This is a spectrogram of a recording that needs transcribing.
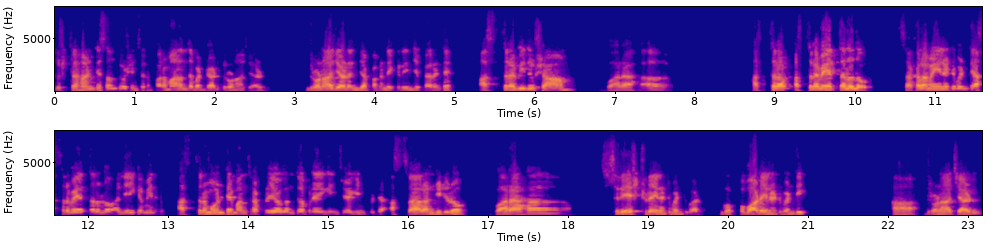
తుష్ట అంటే సంతోషించడం పరమానందపడ్డాడు ద్రోణాచార్యుడు। ద్రోణాచార్యుడు అని చెప్పకుండా ఇక్కడ ఏం చెప్పారంటే అస్త్ర విదుషాం వరహ అస్త్ర అస్త్రవేత్తలలో సకలమైనటువంటి అస్త్రవేత్తలలో అనేకమైన అస్త్రము అంటే మంత్ర ప్రయోగంతో ప్రయోగించేటువంటి అస్త్రాలన్నిటిలో వరహ శ్రేష్ఠుడైనటువంటి వాడు గొప్పవాడైనటువంటి ఆ ద్రోణాచార్యుడు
